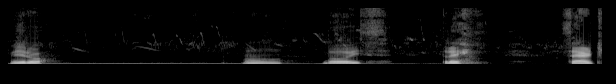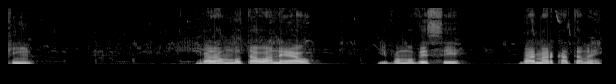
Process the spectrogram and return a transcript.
Virou. Um, dois, três. Certinho. Agora vamos botar o anel e vamos ver se vai marcar também.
